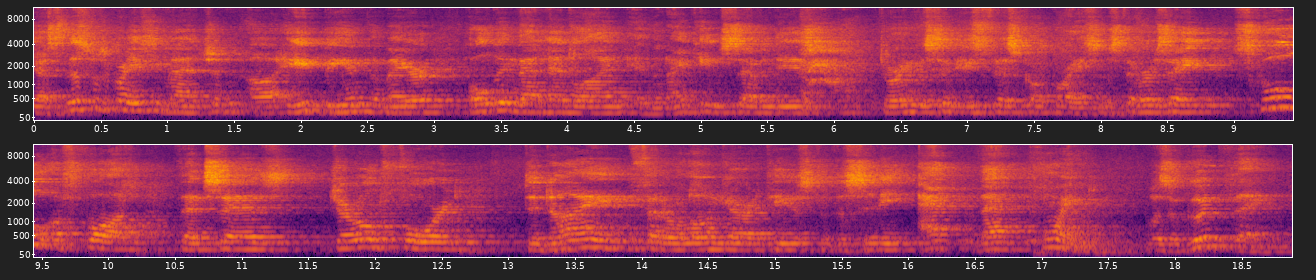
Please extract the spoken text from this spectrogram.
Yes, this was Gracie Mansion, uh, Abe Beame, the mayor, holding that headline in the 1970s during the city's fiscal crisis. There is a school of thought that says Gerald Ford denying federal loan guarantees to the city at that point was a good thing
